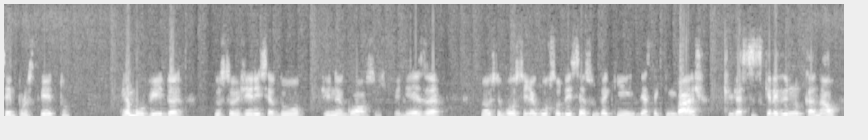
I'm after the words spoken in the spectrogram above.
100% removida do seu gerenciador de negócios, beleza? Então se você já gostou desse assunto aqui, dessa aqui embaixo, já se inscreve no canal,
